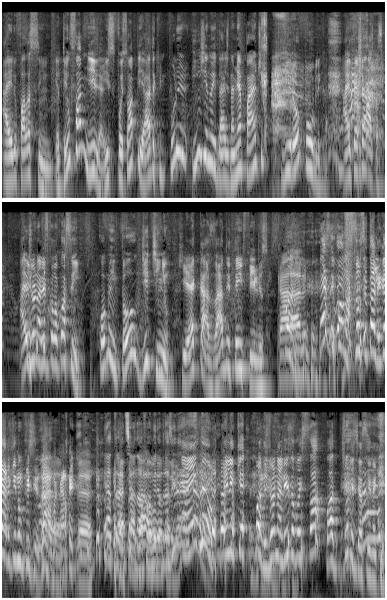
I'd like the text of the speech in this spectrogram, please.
Aí ele fala assim: "Eu tenho família". Isso foi só uma piada que por ingenuidade da minha parte virou pública. Aí fecha aspas. Aí o jornalista colocou assim: Comentou Ditinho, que é casado e tem filhos. Caralho. Mano, essa informação você tá ligado que não precisava, caralho. É a tradicional dar família uma, tá brasileira. É, não, ele quer. Mano, o jornalista foi safado. Deixa eu ver se assina aqui.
